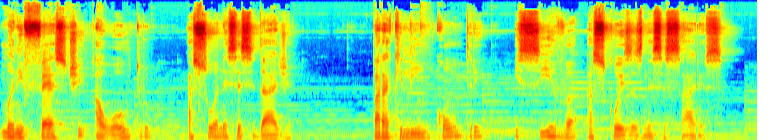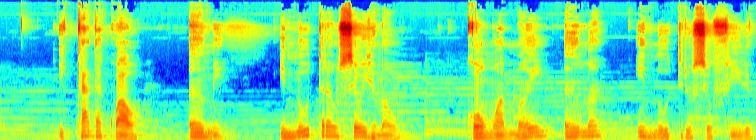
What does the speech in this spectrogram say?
manifeste ao outro a sua necessidade, para que lhe encontre e sirva as coisas necessárias e cada qual ame e nutra o seu irmão, como a mãe ama e nutre o seu filho.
